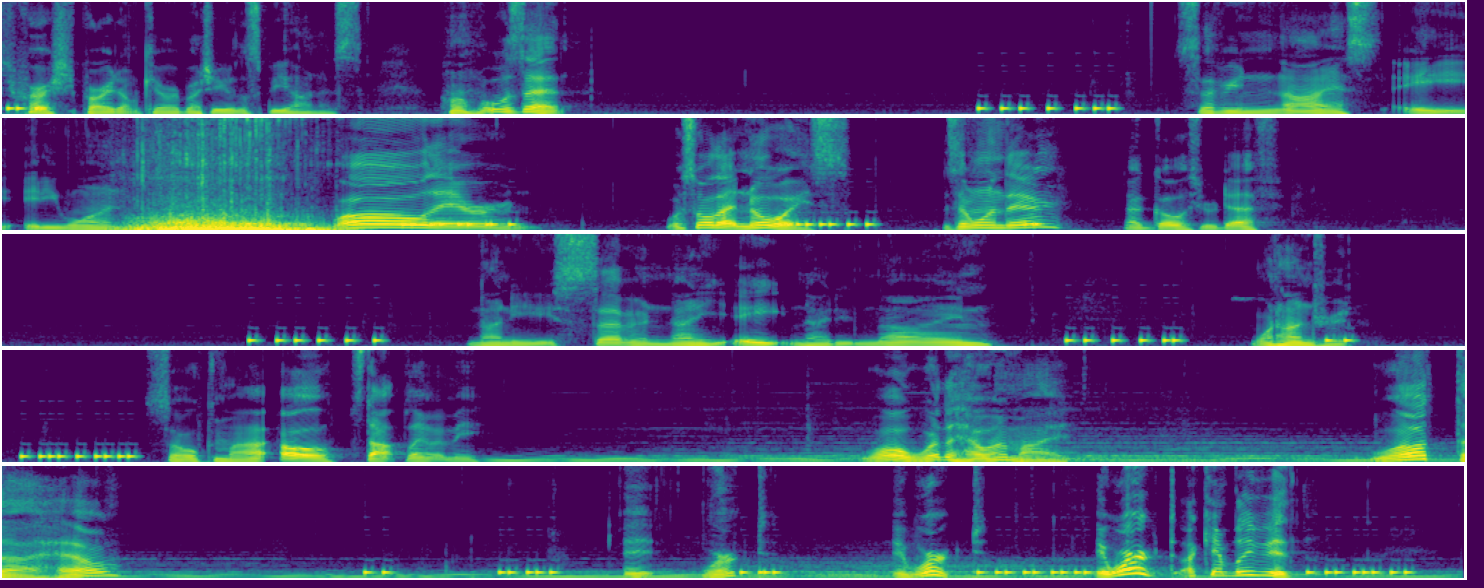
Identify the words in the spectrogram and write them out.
She probably, she probably don't care about you. Let's be honest. Huh? What was that? 79, 80, 81. Whoa there. What's all that noise? Is there one there? A ghost, you're deaf. 97, 98, 99, 100. So open my oh, stop playing with me. Whoa, where the hell am I? What the hell? It worked? It worked. It worked! I can't believe it.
